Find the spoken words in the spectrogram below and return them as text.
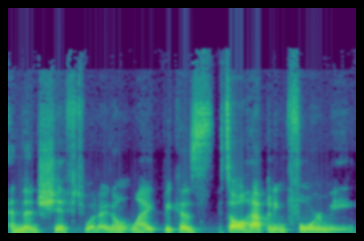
and then shift what I don't like because it's all happening for me.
